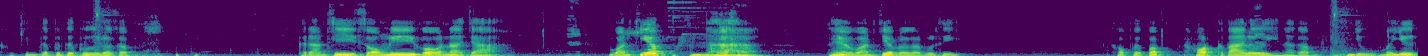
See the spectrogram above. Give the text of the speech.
เขากินแต่พืชแต่พือแล้วครับ กระดานที่สองนี้ก็น่าจะหวานเจี๊ยบเนี่ยหวานเจี๊ยบแล้วครับดูสิ เข้าไปปั๊บฮอตก็ตายเลยนะครับ อยู่ไม่ยืด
